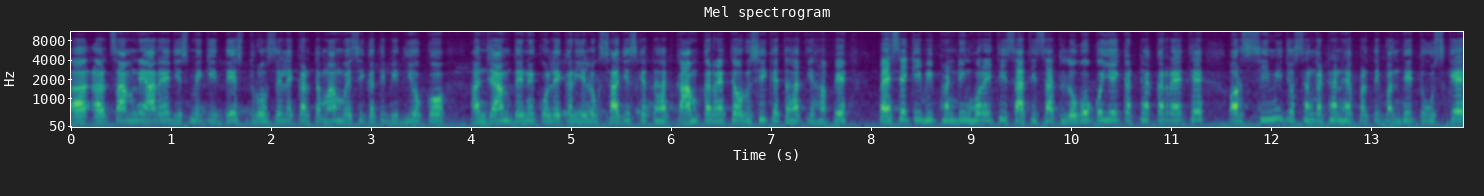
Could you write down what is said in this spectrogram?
सामने आ रहे हैं, जिसमें कि देशद्रोह से लेकर तमाम वैसी गतिविधियों को अंजाम देने को लेकर ये लोग साजिश के तहत काम कर रहे थे और उसी के तहत यहाँ पे पैसे की भी फंडिंग हो रही थी साथ ही साथ लोगों को ये इकट्ठा कर रहे थे और सीमी जो संगठन है प्रतिबंधित तो उसके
